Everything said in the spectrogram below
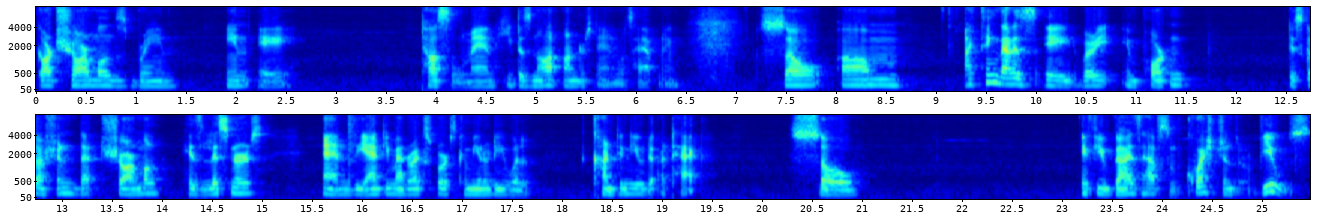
got Shaurmal's brain in a tussle man. He does not understand what's happening. So um, I think that is a very important discussion that Shaurmal his listeners and the antimatter experts community will continue to attack so if you guys have some questions or views,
